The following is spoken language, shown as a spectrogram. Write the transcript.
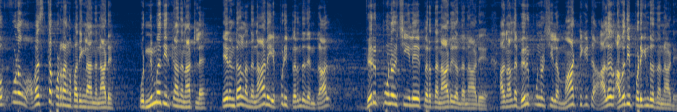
எவ்வளவு அவஸ்தைப்படுறாங்க பார்த்தீங்களா அந்த நாடு? ஒரு நிம்மதி இருக்குது அந்த நாட்டில்? ஏனென்றால் அந்த நாடு எப்படி பிறந்தது என்றால் வெறுப்புணர்ச்சியிலே பிறந்த நாடு அந்த நாடு. அதனால தான் வெறுப்புணர்ச்சியில் மாட்டிக்கிட்டு அல அவதிப்படுகின்ற அந்த நாடு.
